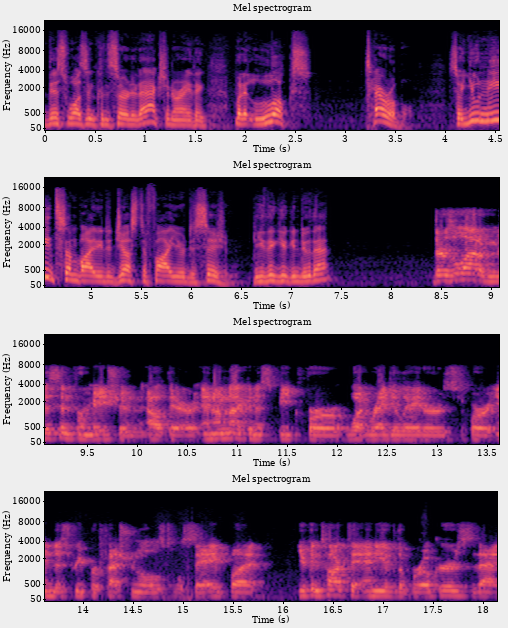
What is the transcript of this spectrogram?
this wasn't concerted action or anything, but it looks terrible. So you need somebody to justify your decision. Do you think you can do that? There's a lot of misinformation out there, and I'm not going to speak for what regulators or industry professionals will say, but you can talk to any of the brokers that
